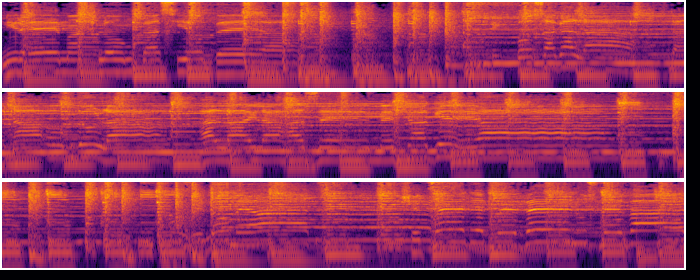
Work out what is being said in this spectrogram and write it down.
נראה מה שלום קסיופיה. לתפוס עגלה, קטנה או גדולה, הלילה הזה משגע. שצדק וונוס לבד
